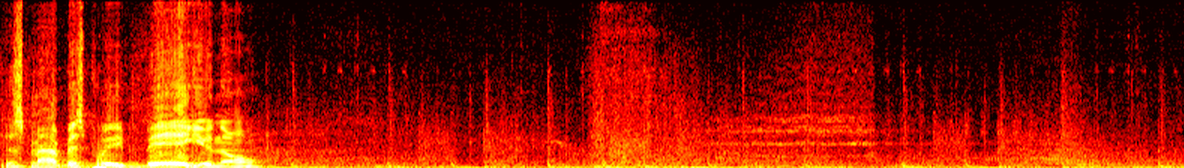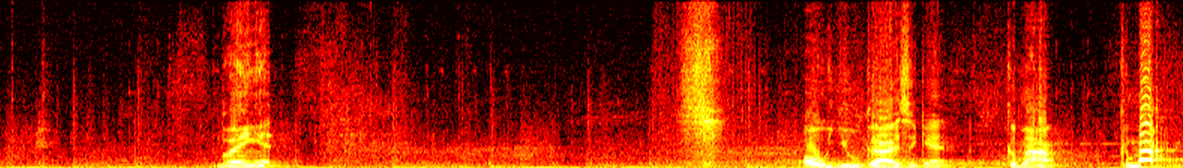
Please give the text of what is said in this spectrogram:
This map is pretty big, you know. Bring it. Oh, you guys again. Come on. Come on.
